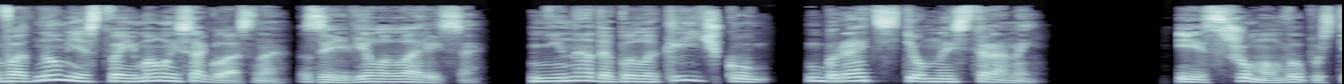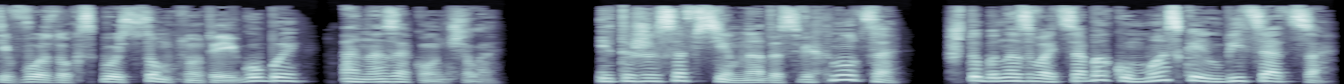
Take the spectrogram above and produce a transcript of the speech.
«В одном я с твоей мамой согласна», — заявила Лариса. Не надо было кличку брать с темной стороны. И с шумом выпустив воздух сквозь сомкнутые губы, она закончила. Это же совсем надо свихнуться, чтобы назвать собаку маской убийцы отца.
